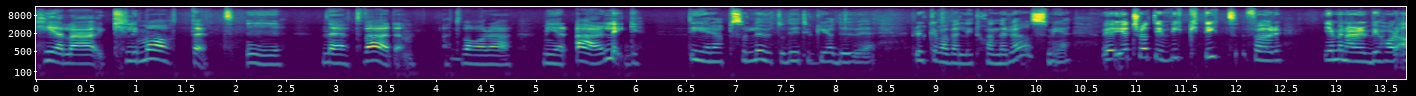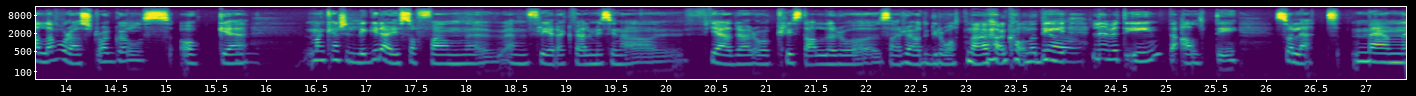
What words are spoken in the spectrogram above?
hela klimatet i nätvärlden. Att vara mer ärlig. Det är det absolut och det tycker jag du är, brukar vara väldigt generös med. Jag, jag tror att det är viktigt för jag menar vi har alla våra struggles och eh, man kanske ligger där i soffan eh, en fredagkväll med sina eh, fjädrar och kristaller och så här rödgråtna ögon. Och det, Ja. Livet är inte alltid så lätt. Men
